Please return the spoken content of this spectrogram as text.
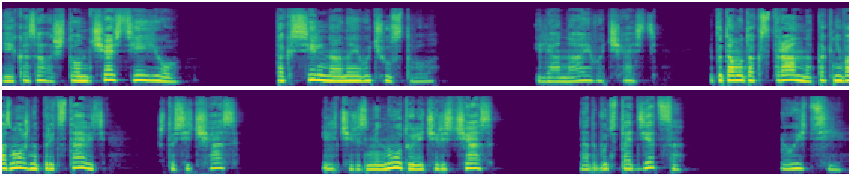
ей казалось, что он часть ее. Так сильно она его чувствовала. Или она его часть. И потому так странно, так невозможно представить, что сейчас, или через минуту, или через час, надо будет одеться и уйти.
